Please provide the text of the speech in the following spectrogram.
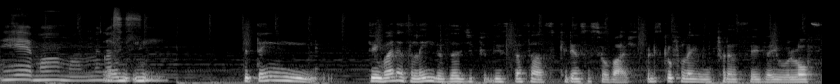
É, mama, um negócio É, assim. Que tem. Tem várias lendas né, de, de- dessas crianças selvagens. Por isso que eu falei em francês aí, o lof,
